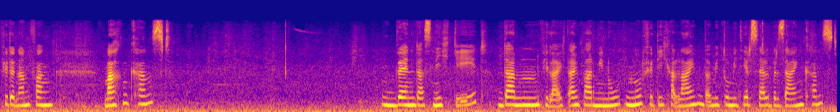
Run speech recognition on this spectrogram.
für den Anfang machen kannst. Wenn das nicht geht, dann vielleicht ein paar Minuten nur für dich allein, damit du mit dir selber sein kannst.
